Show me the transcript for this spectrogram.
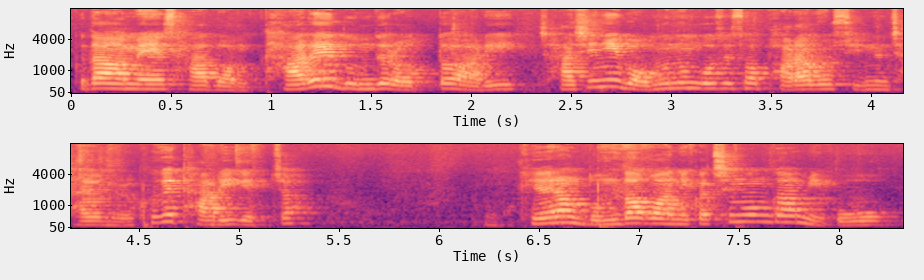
그 다음에 4번. 달에 논들 어떠하리? 자신이 머무는 곳에서 바라볼 수 있는 자연물. 그게 달이겠죠? 걔랑 논다고 하니까 친근감이고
